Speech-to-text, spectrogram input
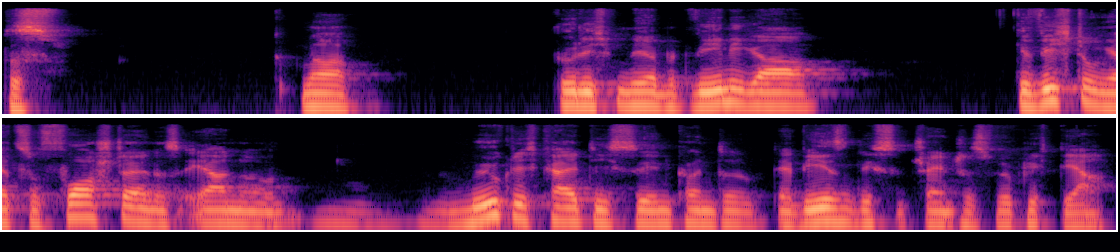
das na, würde ich mir mit weniger Gewichtung jetzt so vorstellen, ist eher eine, eine Möglichkeit, die ich sehen könnte. Der wesentlichste Change ist wirklich der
